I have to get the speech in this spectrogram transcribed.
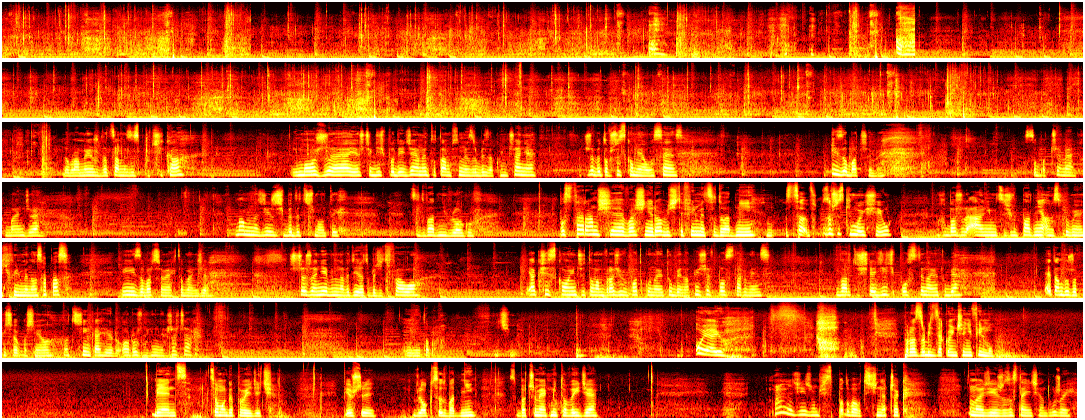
Dobra, my już wracamy ze spocika. I może jeszcze gdzieś podjedziemy, to tam w sumie zrobię zakończenie, żeby to wszystko miało sens. I zobaczymy. Zobaczymy, jak to będzie. Mam nadzieję, że się będę trzymał tych co dwa dni vlogów. Postaram się właśnie robić te filmy co dwa dni ze wszystkich moich sił. No chyba, że realnie mi coś wypadnie, ale spróbuję mieć filmy na zapas i zobaczymy, jak to będzie. Szczerze nie wiem nawet ile to będzie trwało. Jak się skończy, to wam w razie wypadku na YouTubie napiszę w postach, więc warto śledzić posty na YouTubie. Ja tam dużo piszę właśnie o odcinkach i o różnych innych rzeczach. I dobra, lecimy. Ojeju. Pora zrobić zakończenie filmu. Więc co mogę powiedzieć? Pierwszy vlog co dwa dni. Zobaczymy, jak mi to wyjdzie. Mam nadzieję, że Wam się spodobał odcineczek. Mam nadzieję, że zostaniecie na dłużej.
